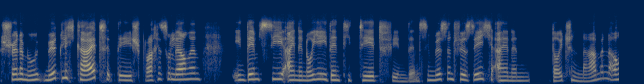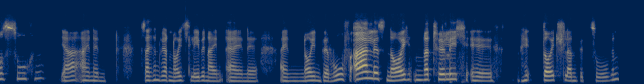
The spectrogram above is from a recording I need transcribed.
schöne Möglichkeit, die Sprache zu lernen, indem sie eine neue Identität finden. Sie müssen für sich einen deutschen Namen aussuchen, ja, einen, sagen wir, neues Leben, ein, eine, einen neuen Beruf, alles neu natürlich, äh, Deutschland bezogen.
